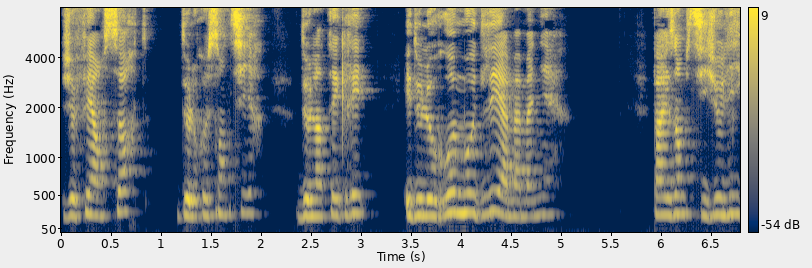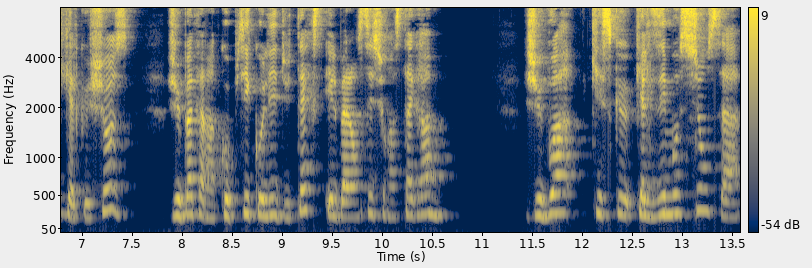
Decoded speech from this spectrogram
je fais en sorte de le ressentir, de l'intégrer et de le remodeler à ma manière. Par exemple, si je lis quelque chose, je vais pas faire un copier-coller du texte et le balancer sur Instagram. Je vais voir qu'est-ce que, quelles émotions ça,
